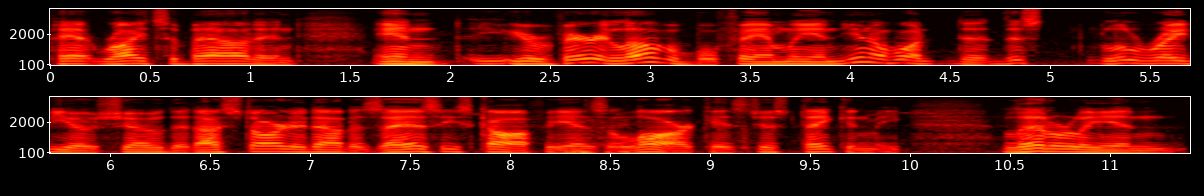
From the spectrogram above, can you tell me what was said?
Pat writes about, and and you're a very lovable family. And you know what? this little radio show that I started out as Zazzy's Coffee as a lark has just taken me literally in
